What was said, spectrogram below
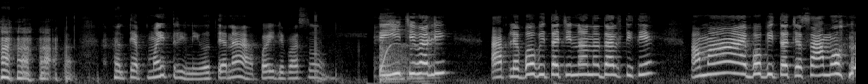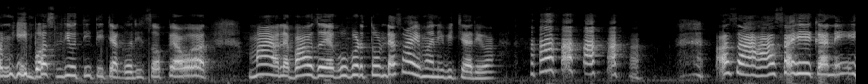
त्या मैत्रिणी होत्या ना पहिलेपासून. हिची वाली आपल्या बबिताची ननद आलती ते. अमाय बबिताच्या सामोर मी बसली होती तिच्या घरी सोप्यावर. मायाला भावजया घुबड तोंडाच आहे म्हणे बिचारे वा असा हसा हे का नाही?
